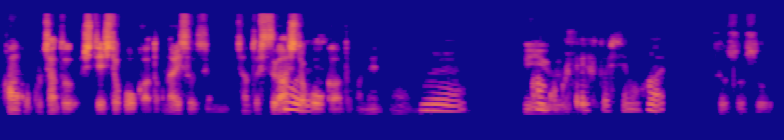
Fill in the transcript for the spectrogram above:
韓国ちゃんと指定しとこうかとかなりそうですよね。ちゃんと出願しとこうかとかね。うんうん。っていう、韓国政府としても、はい。そうそうそう。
